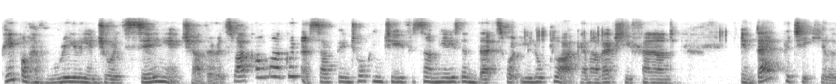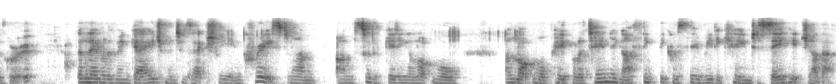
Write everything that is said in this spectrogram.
people have really enjoyed seeing each other. It's like, oh my goodness, I've been talking to you for some years and that's what you look like. And I've actually found in that particular group, the level of engagement has actually increased. And I'm I'm sort of getting a lot more a lot more people attending, I think, because they're really keen to see each other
